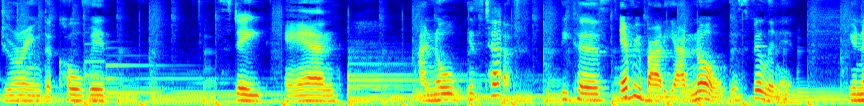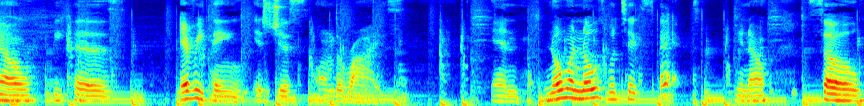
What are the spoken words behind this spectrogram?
during the COVID state. And I know it's tough because everybody I know is feeling it, you know, because everything is just on the rise and no one knows what to expect, you know. So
